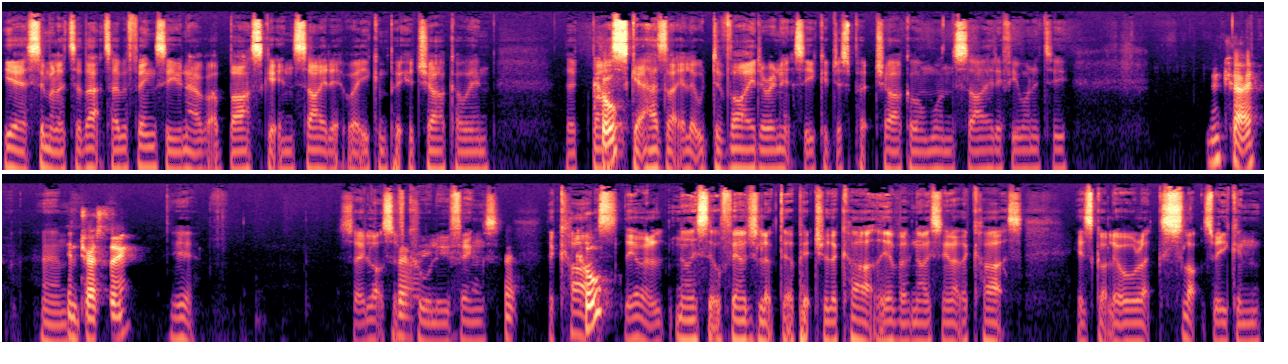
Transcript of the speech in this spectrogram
Yeah, similar to that type of thing. So you've now got a basket inside it where you can put your charcoal in. The Cool. basket has like a little divider in it, so you could just put charcoal on one side if you wanted to. okay Um, interesting yeah. So lots of cool new things. The carts, the other nice little thing. I just looked at a picture of the cart. The other nice thing about the carts, it's got little like slots where you can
